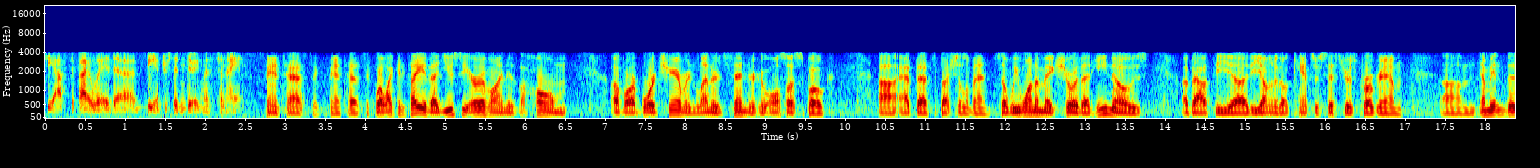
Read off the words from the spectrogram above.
she asked if I would uh, be interested in doing this tonight. Fantastic, fantastic. Well, I can tell you that UC Irvine is the home of our board chairman, Leonard Sender, who also spoke uh, at that special event. So we want to make sure that he knows about the uh, the Young Adult Cancer Sisters program. Um, I mean, the,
